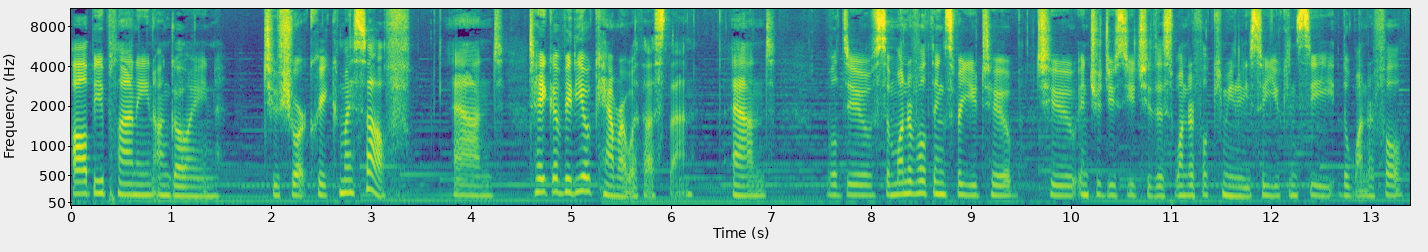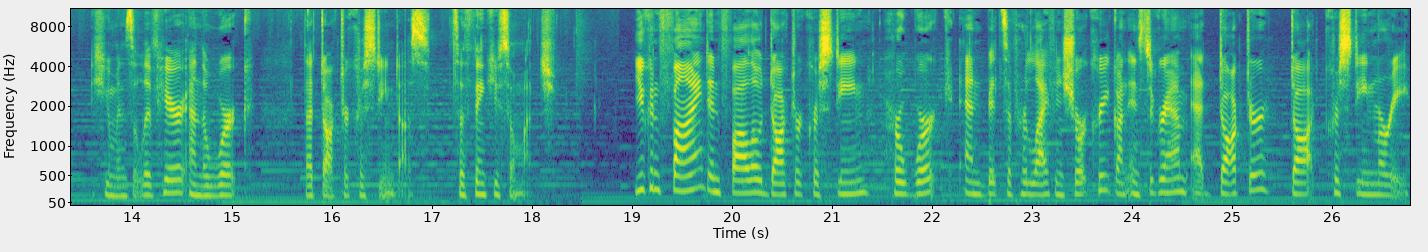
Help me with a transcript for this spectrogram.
I'll be planning on going to Short Creek myself and take a video camera with us then. And we'll do some wonderful things for YouTube to introduce you to this wonderful community so you can see the wonderful humans that live here and the work that Dr. Christine does. So thank you so much. You can find and follow Dr. Christine, her work, and bits of her life in Short Creek on Instagram at dr.christinemarie.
